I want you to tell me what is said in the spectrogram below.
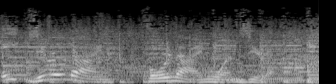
809 4910.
